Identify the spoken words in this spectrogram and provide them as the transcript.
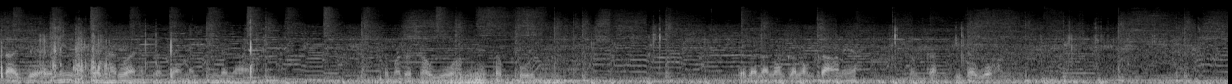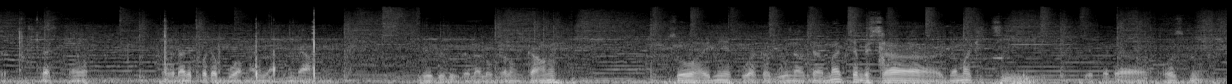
Tajuk ni ikan haruan yang belakang Nanti dalam Sama ada sawah ni ataupun dalam longkang-longkang ni ya Longkang di sawah ni. Tengok Tengok daripada buang air rendang Dia duduk dalam longkang-longkang ni. So hari ni aku akan gunakan macam biasa gambar kecil daripada Osmi.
